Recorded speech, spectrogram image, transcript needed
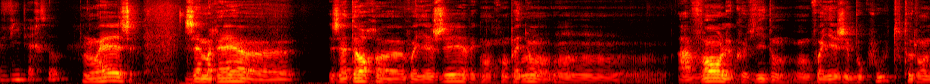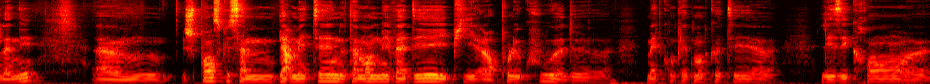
vie perso? Ouais, j'aimerais. J'adore voyager avec mon compagnon. Avant le Covid, on, voyageait beaucoup tout au long de l'année. Je pense que ça me permettait notamment de m'évader et puis, alors pour le coup, de mettre complètement de côté les écrans euh,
